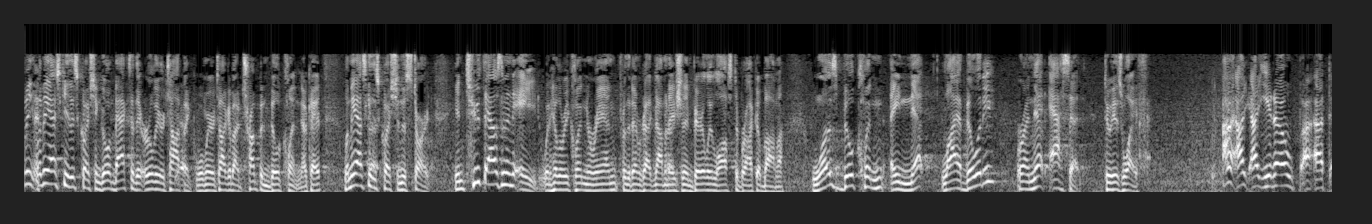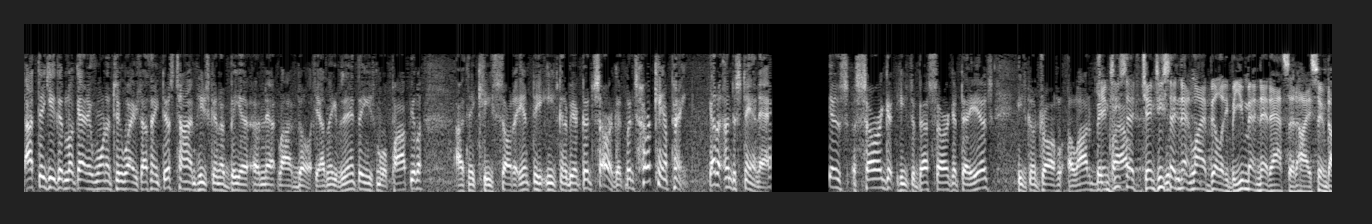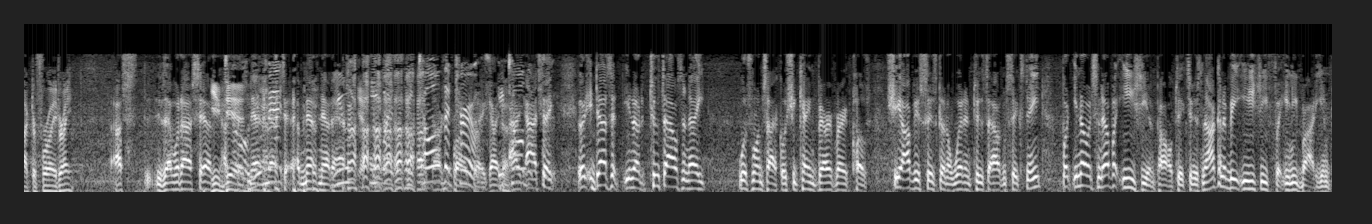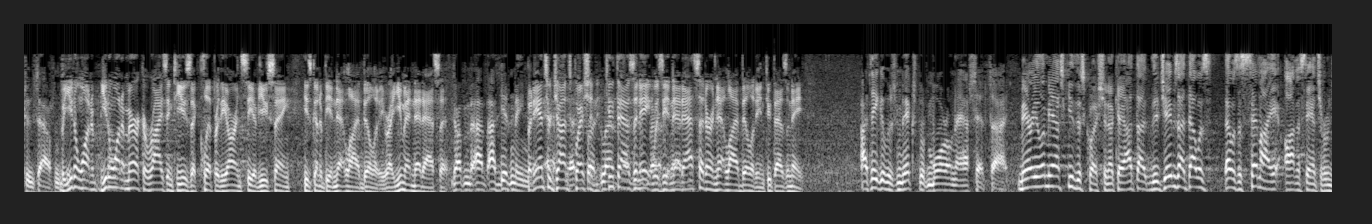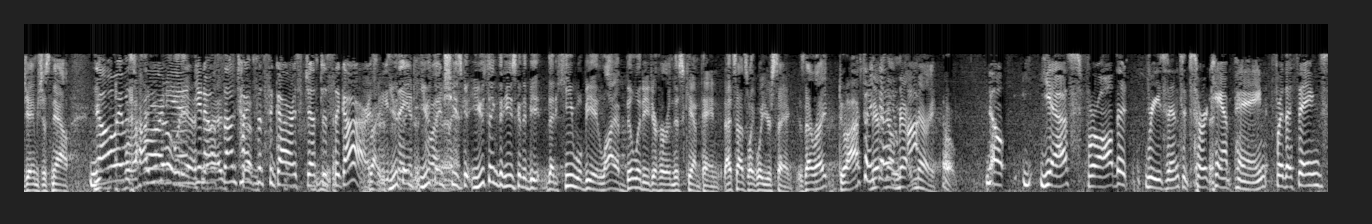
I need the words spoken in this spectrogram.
Let me, let me ask you this question, going back to the earlier topic when we were talking about Trump and Bill Clinton, okay? Let me ask you this question to start. In 2008, when Hillary Clinton ran for the Democratic nomination and barely lost to Barack Obama, was Bill Clinton a net liability or a net asset to his wife? I, I, you know, I, I think you could look at it one or two ways. I think this time he's going to be a, a, net liability. I think if there's anything, he's more popular. I think he's sort of empty. He's going to be a good surrogate. But it's her campaign. You got to understand that. He is a surrogate. He's the best surrogate there is. He's going to draw a lot of big James, crowds. you said James, you said net liability, but you meant net asset, I assume, Dr. Freud, right? I, is that what I said? You did. Oh, I net, I meant net you. He, was, he told the truth. I, he told I, the I truth. think it does it. You know, 2008 was one cycle. She came very, very close. She obviously is going to win in 2016, but you know it's never easy in politics, and it's not going to be easy for anybody in 2016. But you don't want you don't want America Rising to use that clip or the RNC of you saying he's going to be a net liability, right? You meant net asset. I, I did mean. But answer John's asset, question. 2008 was he a net asset or a net liability in 2008? I think it was mixed, but more on the asset side. Mary, let me ask you this question, okay? I thought the James, I, that was that was a semi-honest answer from James just now. No, you, it was well, Freudian. You know, you know sometimes a cigar is just a cigar. Right. You, you think you think she's you think that he's going to be that he will be a liability to her in this campaign? That sounds like what you're saying. Is that right? Do I think Mary, that? No, Mary. I, Mary. Oh. No, yes, for all the reasons. It's her campaign. For the things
